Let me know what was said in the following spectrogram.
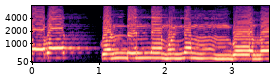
ഭവാൻ കൊണ്ടെന്നെ മുന്നം പോന്നു.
